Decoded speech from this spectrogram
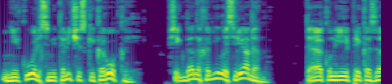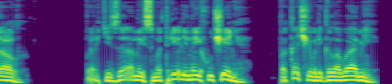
Николь с металлической коробкой всегда находилась рядом, так он ей приказал. Партизаны смотрели на их учения, покачивали головами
